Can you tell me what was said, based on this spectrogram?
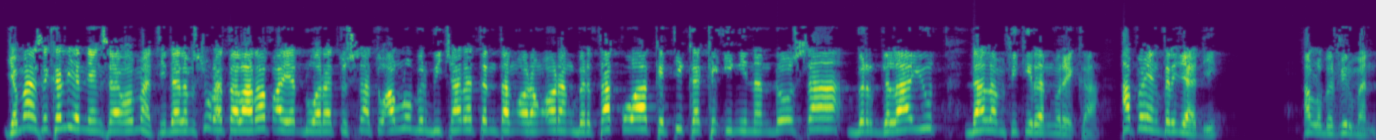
Jemaah sekalian yang saya hormati, dalam surat Al-Araf ayat 201 Allah berbicara tentang orang-orang bertakwa ketika keinginan dosa bergelayut dalam fikiran mereka. Apa yang terjadi? Allah berfirman,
